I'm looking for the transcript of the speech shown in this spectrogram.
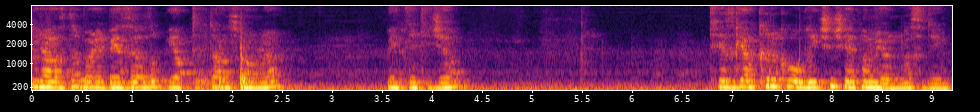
Biraz da böyle beze alıp yaptıktan sonra bekleteceğim. Tezgah kırık olduğu için şey yapamıyorum nasıl diyeyim.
